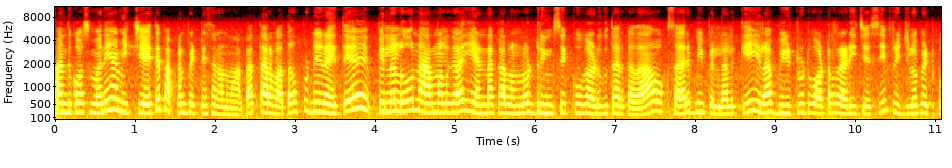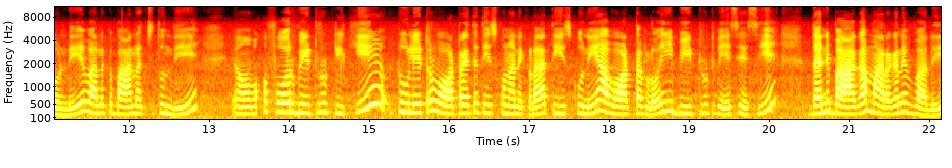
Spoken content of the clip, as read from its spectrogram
అందుకోసమని ఆ మిర్చి అయితే పక్కన పెట్టేశాను అనమాట తర్వాత ఇప్పుడు నేనైతే పిల్లలు నార్మల్గా ఈ ఎండాకాలంలో డ్రింక్స్ ఎక్కువగా అడుగుతారు కదా ఒకసారి మీ పిల్లలకి ఇలా బీట్రూట్ వాటర్ రెడీ చేసి ఫ్రిడ్జ్లో పెట్టుకోండి వాళ్ళకి బాగా నచ్చుతుంది. ఒక ఫోర్ బీట్రూట్లకి టూ లీటర్ వాటర్ అయితే తీసుకున్నాను ఇక్కడ. తీసుకుని ఆ వాటర్లో ఈ బీట్రూట్ వేసేసి దాన్ని బాగా మరగనివ్వాలి.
